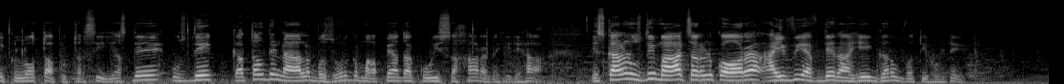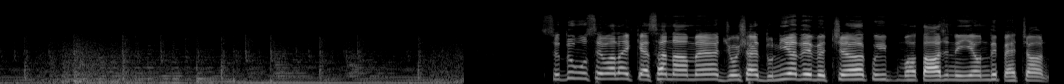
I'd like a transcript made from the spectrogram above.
ਇਕਲੌਤਾ ਪੁੱਤਰ ਸੀ। ਉਸਦੇ ਉਸਦੇ ਕਤਲ ਦੇ ਨਾਲ ਬਜ਼ੁਰਗ ਮਾਪਿਆਂ ਦਾ ਕੋਈ ਸਹਾਰਾ ਨਹੀਂ ਰਿਹਾ। ਇਸ ਕਾਰਨ ਉਸਦੀ ਮਾਂ ਚਰਨ ਕੌਰ ਆਈਵੀਐਫ ਦੇ ਰਾਹੀਂ ਗਰਭਵਤੀ ਹੋਈ ਨੇ। ਸਿੱਧੂ ਮੂਸੇਵਾਲਾ ਇੱਕ ਐਸਾ ਨਾਮ ਹੈ ਜੋ ਸ਼ਾਇਦ ਦੁਨੀਆ ਦੇ ਵਿੱਚ ਕੋਈ ਮੁਹਤਾਜ ਨਹੀਂ ਹੈ ਉਹਨਾਂ ਦੀ ਪਹਿਚਾਨ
